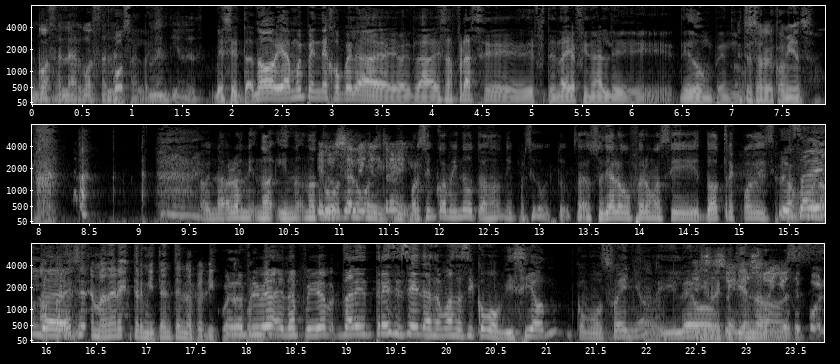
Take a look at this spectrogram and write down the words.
Gózala, gózala. Gózala. No la entiendes. BZ. No, ya muy pendejo pe, la, la- esa frase de Zendaya al final de, de Dumpe, ¿no? Este es solo el comienzo. No habló ni, no, y no, tuvo diálogo ni, por cinco minutos, ¿no? Ni por cinco minutos. O sea, sus diálogos fueron así, dos, tres cosas y se acabó. Bueno, aparece de manera intermitente en la película. En la primera, en la primera, salen tres escenas nomás así como visión, como sueño, Claro. y luego... Y repitiendo- Sueños de Paul.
